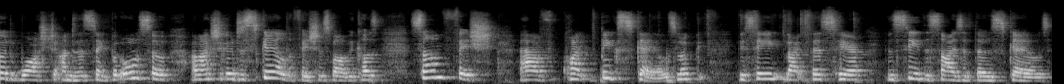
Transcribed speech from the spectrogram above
good wash under the sink but also I'm actually going to scale the fish as well because some fish have quite big scales. Look you see like this here you can see the size of those scales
